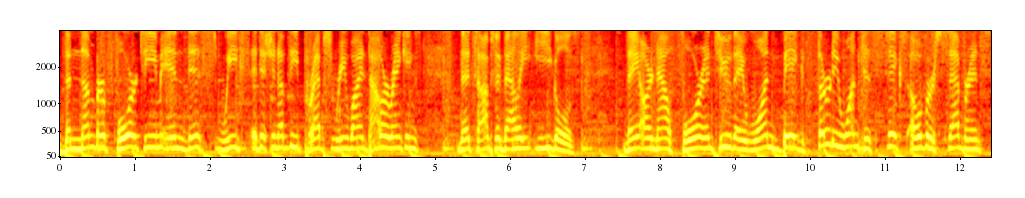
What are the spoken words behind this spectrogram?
The number four team in this week's edition of the Preps Rewind Power Rankings, the Thompson Valley Eagles. They are now four and two. They won big 31 to 6 over Severance.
